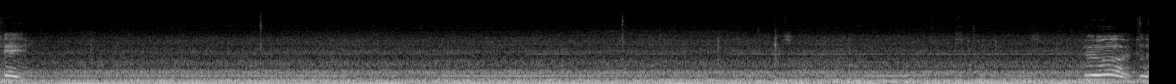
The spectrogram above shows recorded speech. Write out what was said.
Počkej. Jo, to už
